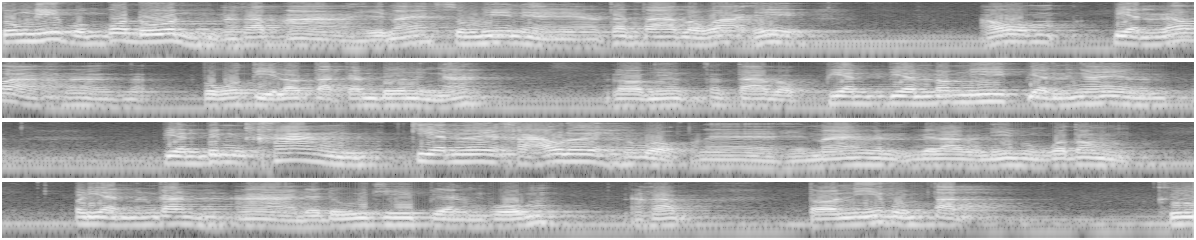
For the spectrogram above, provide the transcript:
ทรงนี้ผมก็โดนนะครับ อ่า เห็นไหมทรงนี้เนี่ยเนี่ยท่านตาบอกว่า เอ๊ะเอาเปลี่ยนแล้วอะปกติเราตัดกันเบอร์หนึ่งนะรอบนี้ท่านตาบอกเปลี่ยนเปลี่ยนรอบนี้เปลี่ยนยังไง เปลี่ยนเป็นข้างเกียนเลยขาวเลยเขาบอกเนี่ยเห็นไหมเวลาแบบนี้ผมก็ต้องเปลี่ยนเหมือนกัน อ่า เดี๋ยวดูวิธีเปลี่ยนของผมนะครับ ตอนนี้ผมตัดคือ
